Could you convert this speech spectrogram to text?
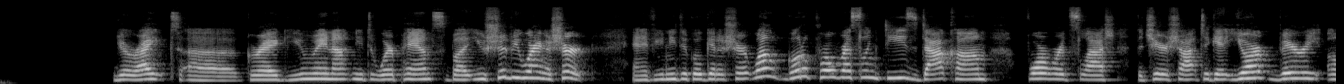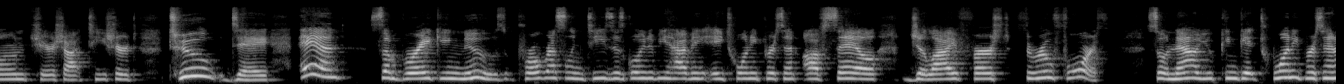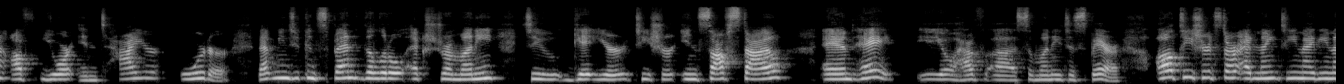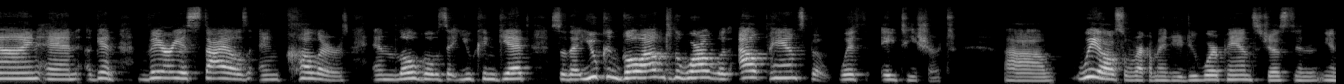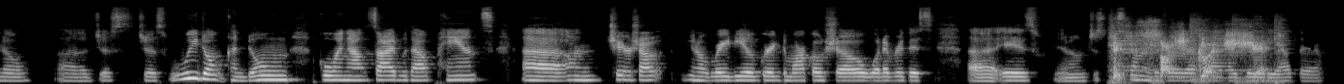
You're right, uh, Greg. You may not need to wear pants, but you should be wearing a shirt. And if you need to go get a shirt, well, go to prowrestlingtees.com forward slash the chair shot to get your very own chair shot t-shirt today. And some breaking news. Pro Wrestling Tees is going to be having a 20% off sale July 1st through 4th. So now you can get 20% off your entire order. That means you can spend the little extra money to get your t shirt in soft style. And hey, you'll have uh, some money to spare. All t-shirts start at $19.99 and again, various styles and colors and logos that you can get so that you can go out into the world without pants but with a t-shirt. Um, we also recommend you do wear pants just in, you know, uh, just just we don't condone going outside without pants uh, on chair shot you know radio greg demarco show whatever this uh, is you know just, just wanted to throw that liability out there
